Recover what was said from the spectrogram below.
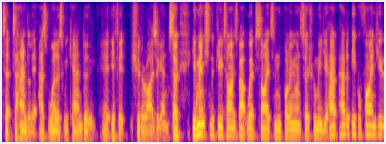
to, to handle it as well as we can do if it should arise again. So you've mentioned a few times about websites and following on social media. How how do people find you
